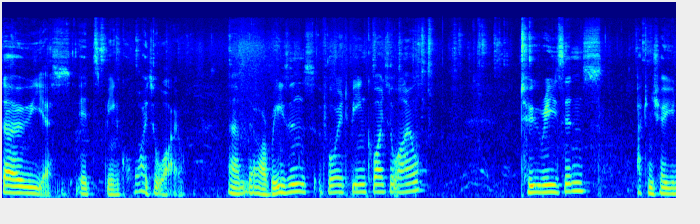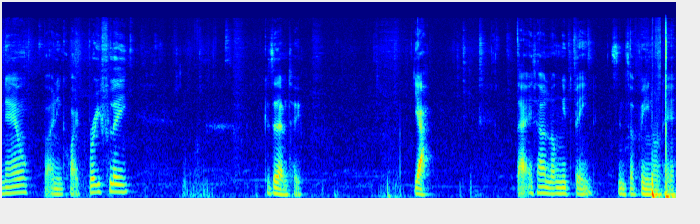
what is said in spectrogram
So, yes, it's been quite a while. Um, there are reasons for it being quite a while. Two reasons I can show you now, but only quite briefly. Because of them two. Yeah. That is how long it's been since I've been on here.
